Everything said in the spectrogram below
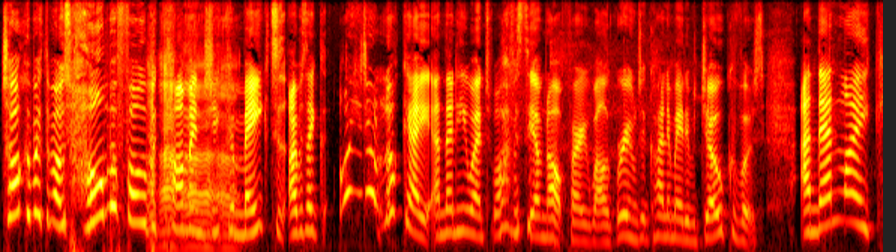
talk about the most homophobic comment you can make? To, I was like, oh, you don't look gay. And then he went, well, obviously I'm not very well groomed and kind of made a joke of it. And then, like,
